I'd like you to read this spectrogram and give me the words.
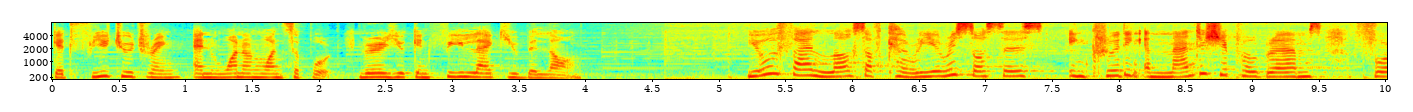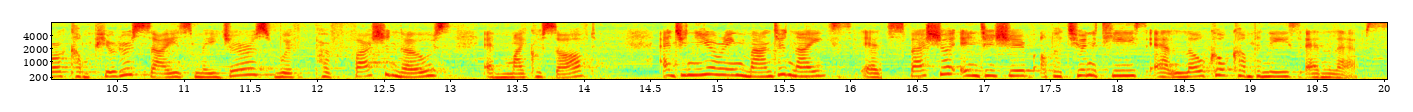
get free tutoring and one-on-one support, where you can feel like you belong. You will find lots of career resources, including a mentorship programs for computer science majors with professionals at Microsoft, engineering mentor nights, and special internship opportunities at local companies and labs.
